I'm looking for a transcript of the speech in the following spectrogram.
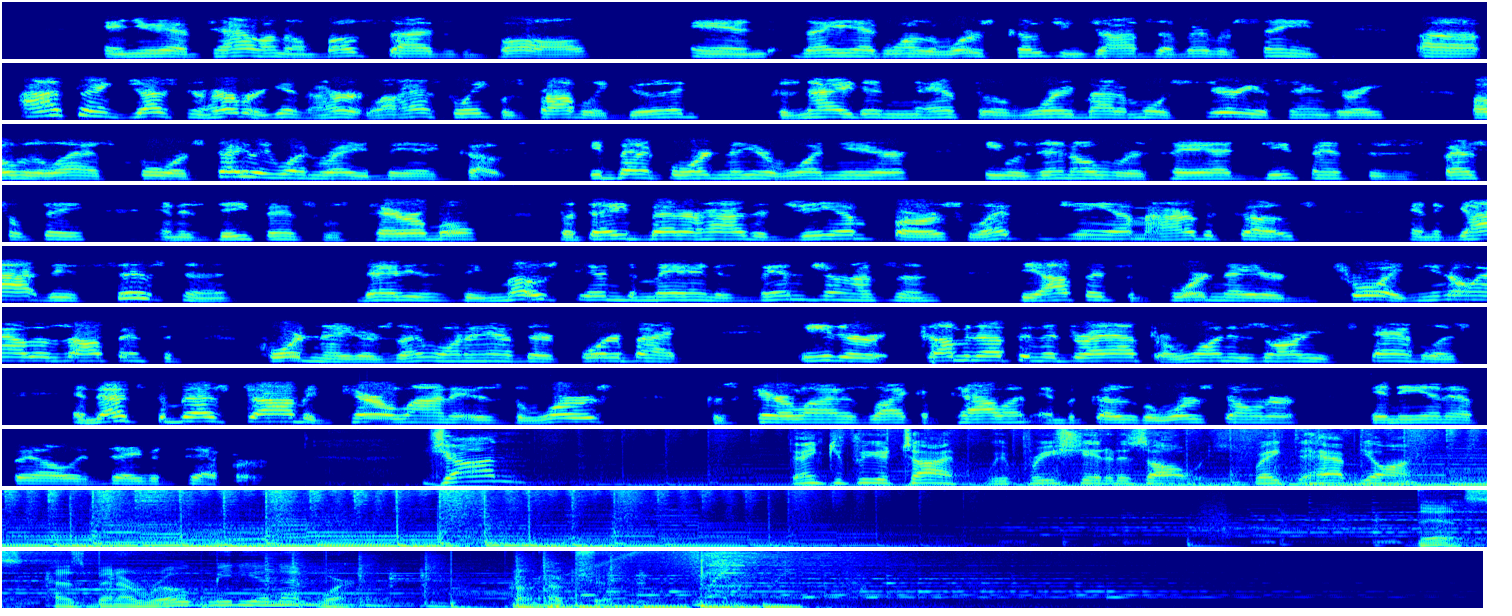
and you have talent on both sides of the ball. And they had one of the worst coaching jobs I've ever seen. Uh, I think Justin Herbert getting hurt last week was probably good because now he didn't have to worry about a more serious injury over the last four. Staley wasn't ready to be a coach. He'd been a coordinator one year. He was in over his head. Defense is his specialty and his defense was terrible. But they better hire the GM first. Let the GM hire the coach, and the guy, the assistant that is the most in demand is Ben Johnson, the offensive coordinator of Detroit. You know how those offensive coordinators they want to have their quarterback either coming up in the draft or one who's already established. And that's the best job, and Carolina is the worst because Carolina is like a talent, and because of the worst owner in the NFL and David Tepper. John, thank you for your time. We appreciate it as always. Great to have you on. This has been a Rogue Media Network production.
